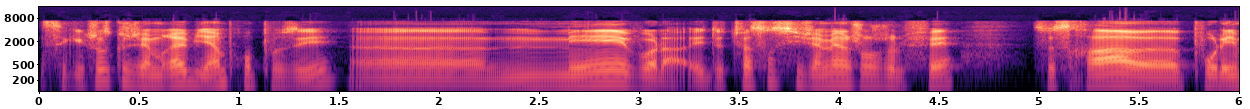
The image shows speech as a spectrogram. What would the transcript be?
c'est quelque chose que j'aimerais bien proposer. Euh, mais voilà, et de toute façon, si jamais un jour je le fais, ce sera euh, pour les.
